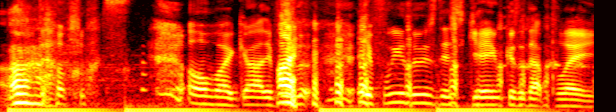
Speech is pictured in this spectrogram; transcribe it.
that was Oh my god, if we, I- if we lose this game because of that play.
